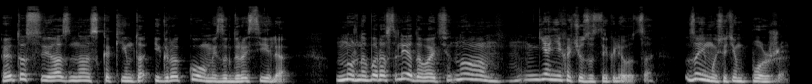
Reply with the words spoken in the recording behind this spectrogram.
это связано с каким-то игроком из Игдрасиля – Нужно бы расследовать, но я не хочу зацикливаться. Займусь этим позже».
